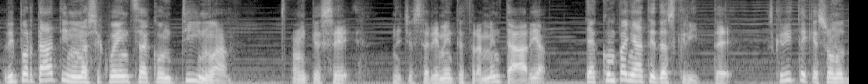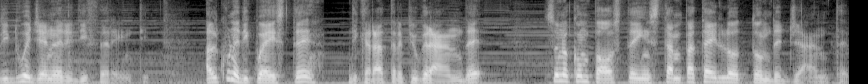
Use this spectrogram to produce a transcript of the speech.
riportati in una sequenza continua, anche se necessariamente frammentaria, e accompagnate da scritte, scritte che sono di due generi differenti. Alcune di queste, di carattere più grande, sono composte in stampatello tondeggiante.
